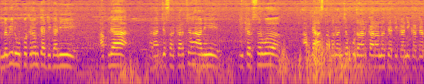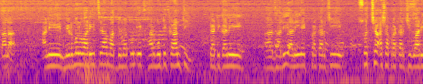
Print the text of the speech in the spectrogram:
नवीन उपक्रम त्या ठिकाणी आपल्या राज्य सरकारच्या आणि इतर सर्व आपल्या आस्थापनांच्या पुढाकारानं त्या ठिकाणी करण्यात आला. आणि निर्मलवारीच्या माध्यमातून एक फार मोठी क्रांती त्या ठिकाणी झाली आणि एक प्रकारची स्वच्छ अशा प्रकारची वारी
